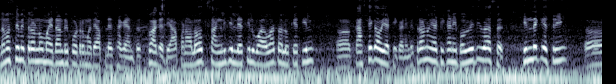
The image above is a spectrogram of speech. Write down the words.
नमस्ते मित्रांनो मैदान रिपोर्टरमध्ये आपल्या सगळ्यांचं स्वागत आहे. आपण आलो आहोत सांगली जिल्ह्यातील वाळवा तालुक्यातील कासेगाव या ठिकाणी. मित्रांनो या ठिकाणी भव्य दिवस हिंद केसरी अ,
